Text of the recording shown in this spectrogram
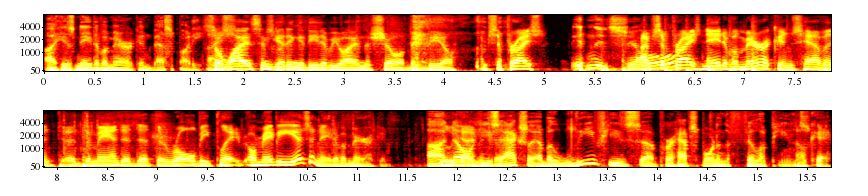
uh, his Native American best buddy. So why is him getting a DWI in the show a big deal? I'm surprised. in show, I'm surprised Native Americans haven't uh, demanded that the role be played, or maybe he is a Native American. Uh, no, Diamond he's Phillips. actually, I believe he's uh, perhaps born in the Philippines. Okay.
